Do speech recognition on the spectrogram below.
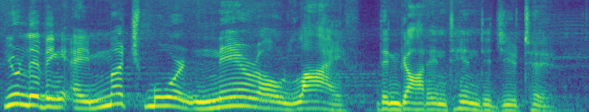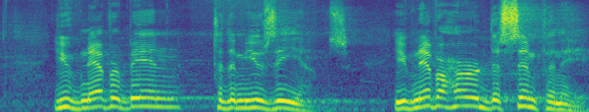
you're living a much more narrow life than God intended you to. You've never been to the museums. You've never heard the symphony,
